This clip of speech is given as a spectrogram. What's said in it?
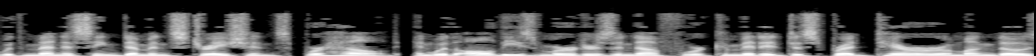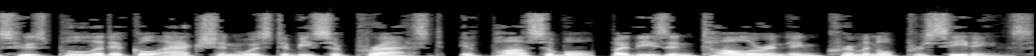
with menacing demonstrations, were held, and with all these murders enough were committed to spread terror among those whose political action was to be suppressed, if possible, by these intolerant and criminal proceedings.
